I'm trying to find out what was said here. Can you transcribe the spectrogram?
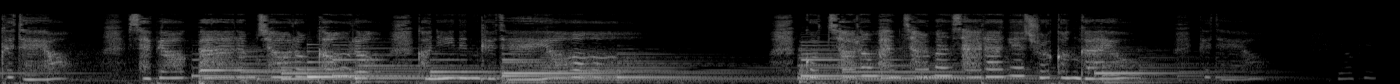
그대여 새벽 바람처럼 걸어 거니는 그대여 꽃처럼 한 철만 사랑해 줄 건가요? 그대여 여기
